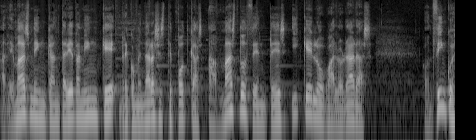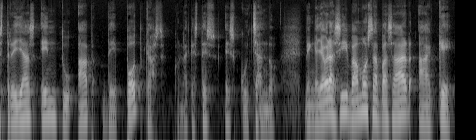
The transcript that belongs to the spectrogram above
Además, me encantaría también que recomendaras este podcast a más docentes y que lo valoraras con 5 estrellas en tu app de podcast con la que estés escuchando. Venga, y ahora sí, vamos a pasar a qué?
